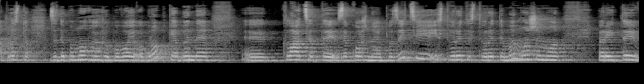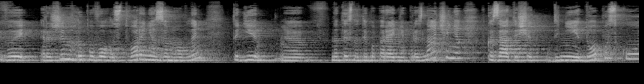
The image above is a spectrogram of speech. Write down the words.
а просто за допомогою групової обробки, аби не е, клацати за кожною позицією і створити, створити, ми можемо перейти в режим групового створення замовлень. Тоді е, натиснути попереднє призначення, вказати ще дні допуску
